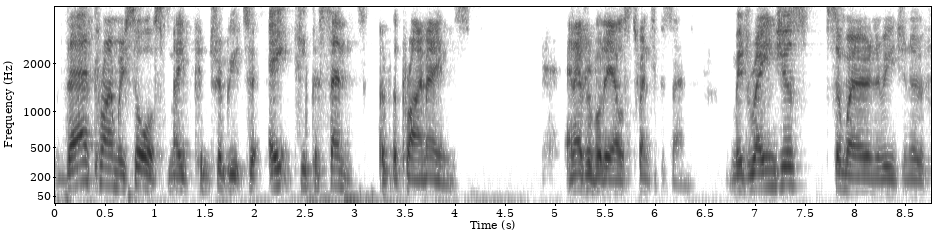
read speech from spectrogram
their primary source may contribute to 80% of the prime aims, and everybody else 20%. Mid rangers, somewhere in the region of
